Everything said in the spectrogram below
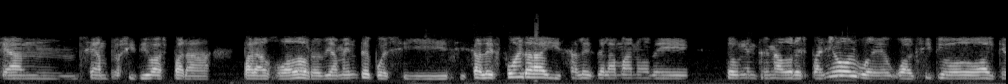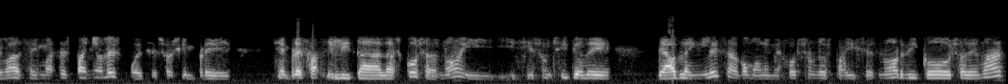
sean sean positivas para para el jugador. Obviamente pues si, si sales fuera y sales de la mano de, de un entrenador español o, o, al sitio al que vas hay más españoles pues eso siempre siempre facilita las cosas no y, y si es un sitio de, de habla inglesa como a lo mejor son los países nórdicos o demás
